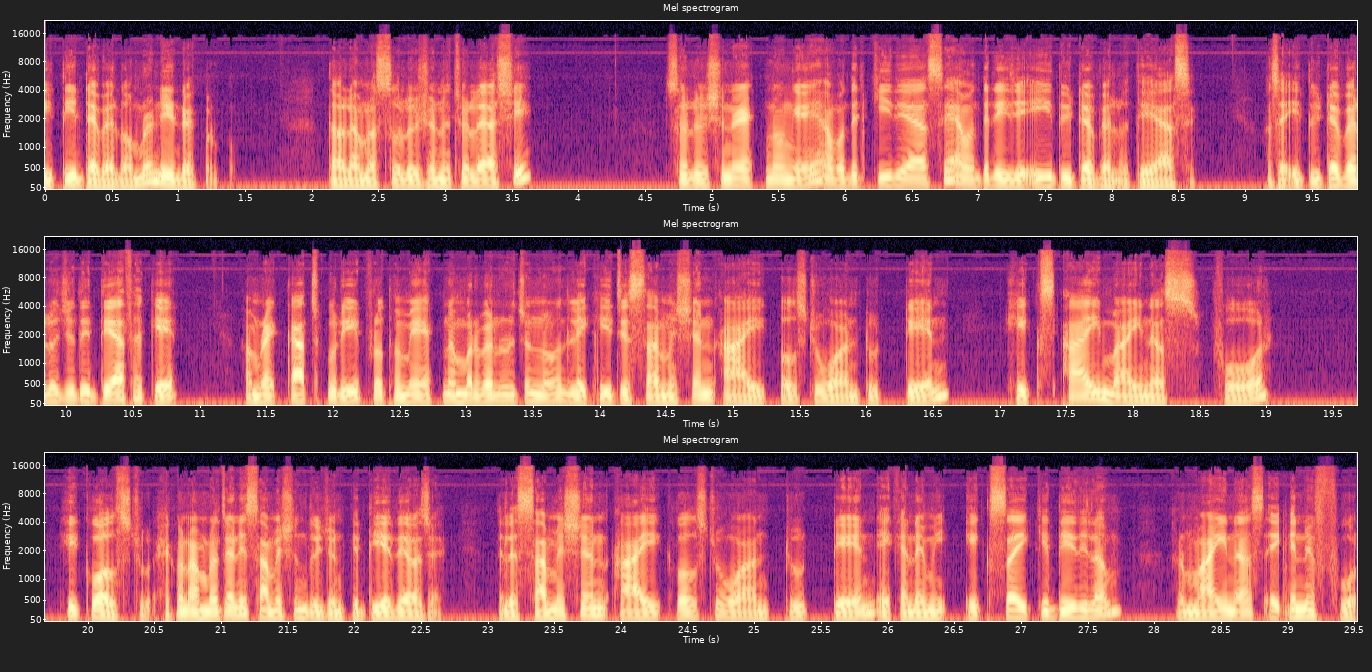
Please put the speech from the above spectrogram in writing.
এই তিনটা ভ্যালু আমরা নির্ণয় করব। তাহলে আমরা সলিউশনে চলে আসি। সলিউশনের এক নঙে আমাদের কি দেয়া আছে? আমাদের এই যে এই দুইটা ভ্যালু দেয়া আছে। আচ্ছা এই দুইটা ভ্যালু যদি দেয়া থাকে, আমরা এক কাজ করি, প্রথমে এক নম্বর ভ্যালুর জন্য লিখি যে summation I equals to one to ten x I minus four equals to এখন আমরা জানি সামেশন দুইজনকে দিয়ে দেওয়া যায়। তাহলে summation I equals to one to ten এখানে আমি এক্স আইকে দিয়ে দিলাম, আর মাইনাস এখানে ফোর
